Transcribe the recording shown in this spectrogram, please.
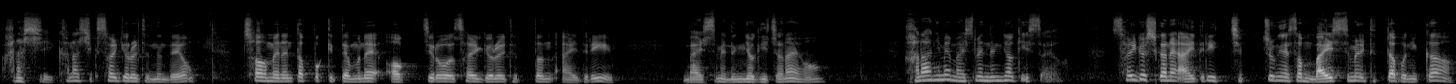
하나씩 하나씩 설교를 듣는데요. 처음에는 떡볶이 때문에 억지로 설교를 듣던 아이들이 말씀의 능력이 있잖아요. 하나님의 말씀의 능력이 있어요. 설교 시간에 아이들이 집중해서 말씀을 듣다 보니까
